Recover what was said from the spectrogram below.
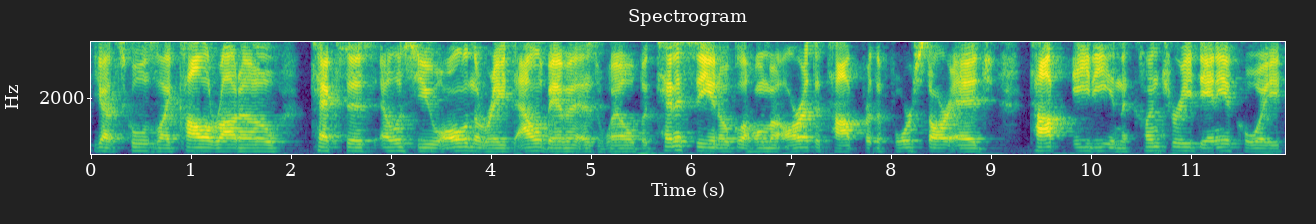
You got schools like Colorado, Texas, LSU, all in the race, Alabama as well. But Tennessee and Oklahoma are at the top for the four-star edge, top 80 in the country. Danny Okoye.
